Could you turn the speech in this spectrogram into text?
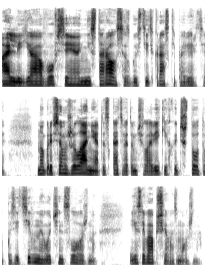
Алли, я вовсе не старался сгустить краски, поверьте, но при всем желании отыскать в этом человеке хоть что-то позитивное очень сложно, если вообще возможно,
